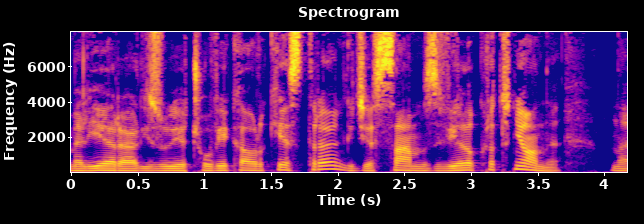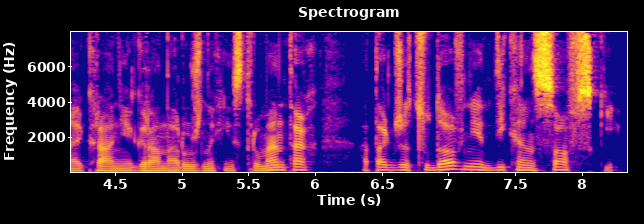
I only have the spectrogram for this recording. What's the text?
Méliès realizuje Człowieka Orkiestrę, gdzie sam zwielokrotniony na ekranie gra na różnych instrumentach, a także cudownie Dickensowski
